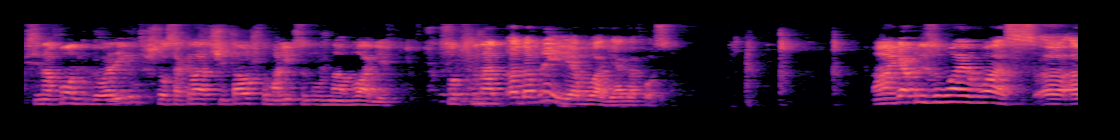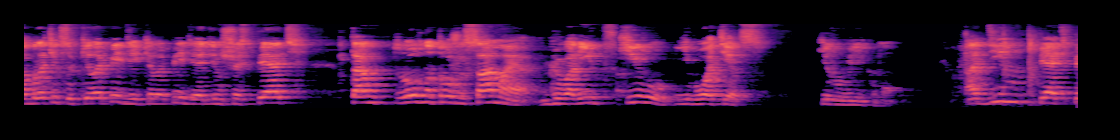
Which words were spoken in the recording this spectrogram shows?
Ксенофонт говорит, что Сократ считал, что молиться нужно о благе. Собственно, о добре или о благе, Агафос? А Я призываю вас э, обратиться к Килопедии, Килопедия 1.6.5. Там ровно то же самое говорит Киру его отец, Киру Великому. 1.5.5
